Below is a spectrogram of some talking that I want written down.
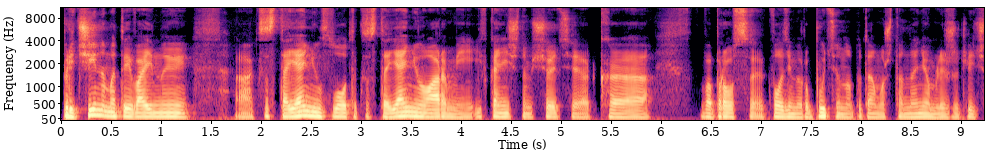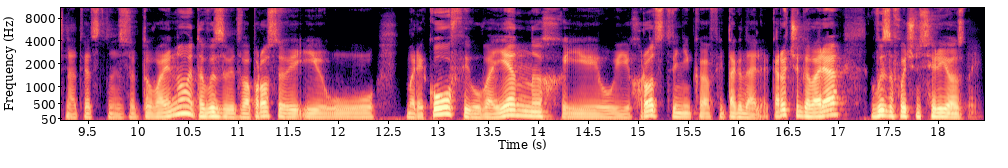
причинам этой войны, а, к состоянию флота, к состоянию армии и в конечном счете к вопросы к Владимиру Путину, потому что на нем лежит личная ответственность за эту войну, это вызовет вопросы и у моряков, и у военных, и у их родственников и так далее. Короче говоря, вызов очень серьезный.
